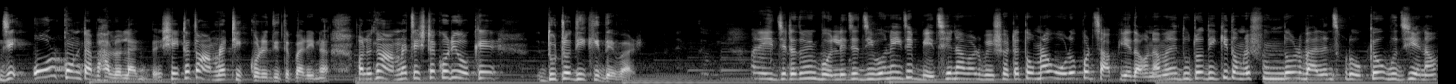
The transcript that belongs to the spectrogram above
যে ওর কোনটা ভালো লাগবে, সেটা তো আমরা ঠিক করে দিতে পারি না। ফলে তো আমরা চেষ্টা করি ওকে দুটো দিকই দেওয়ার। মানে এই যেটা তুমি বললে যে জীবনে এই যে বেছে নেওয়ার বিষয়টা, তোমরা ওর ওপর চাপিয়ে দাও না। মানে দুটো দিকই তোমরা সুন্দর ব্যালেন্স করে ওকেও বুঝিয়ে নাও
